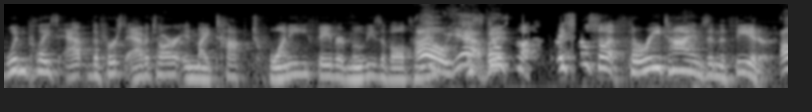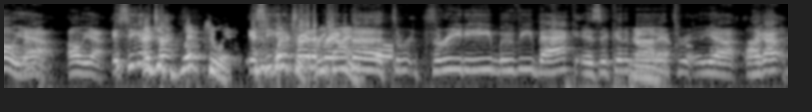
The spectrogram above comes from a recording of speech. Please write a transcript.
wouldn't place Av- the first Avatar in my top twenty favorite movies of all time. Oh, yeah, I but still, saw, I still saw it three times in the theater. Oh yeah, oh yeah. Is he gonna I just try? went to it. I Is just he gonna try it to bring times. the three D movie back? Is it gonna be Not in at? Yeah, like I,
